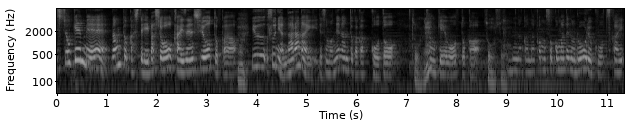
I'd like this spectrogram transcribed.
一生懸命何とかして居場所を改善しようとかいうふうにはならないですもんねなんとか学校と関ね。係をとか、そうそう。なかなかもうそこまでの労力を使い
